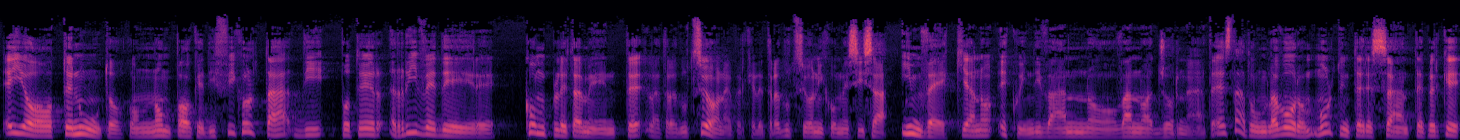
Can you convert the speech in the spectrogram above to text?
E io ho ottenuto con non poche difficoltà di poter rivedere completamente la traduzione, perché le traduzioni, come si sa, invecchiano e quindi vanno, vanno aggiornate. È stato un lavoro molto interessante perché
